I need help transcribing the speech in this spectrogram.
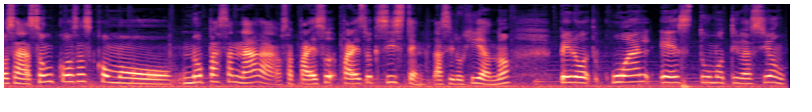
O sea, son cosas como no pasa nada, o sea, para eso para eso existen las cirugías, ¿no? Pero ¿cuál es tu motivación?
